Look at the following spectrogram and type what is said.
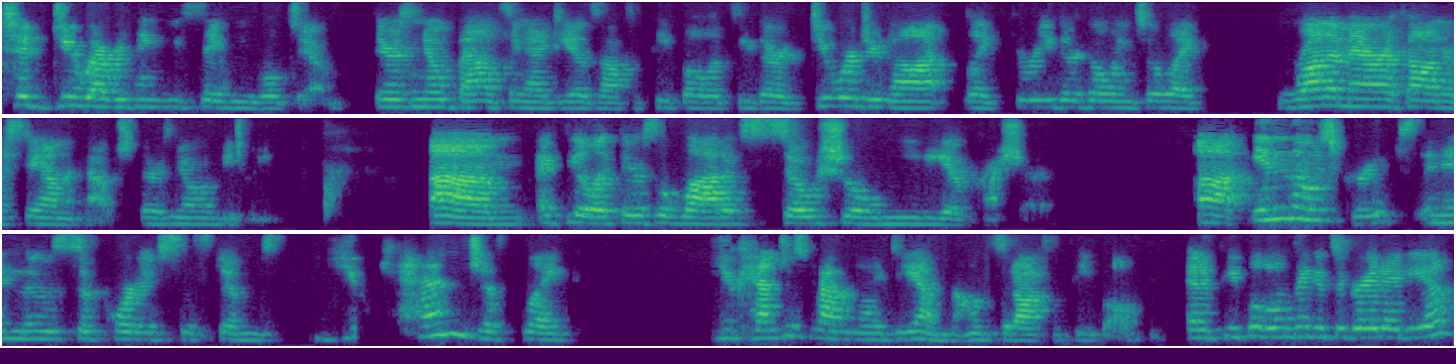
to do everything we say we will do. There's no bouncing ideas off of people. It's either do or do not. Like you're either going to like run a marathon or stay on the couch. There's no in between. Um, I feel like there's a lot of social media pressure. Uh, in those groups and in those supportive systems, you can just like you can just have an idea and bounce it off of people. And if people don't think it's a great idea,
